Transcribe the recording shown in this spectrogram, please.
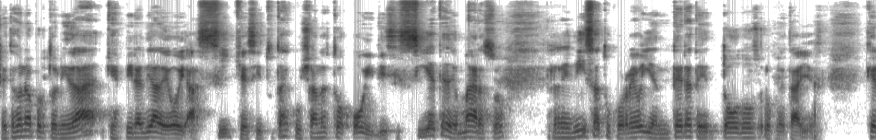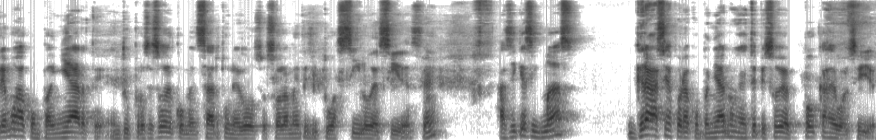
Esta es una oportunidad que expira el día de hoy, así que si tú estás escuchando esto hoy, 17 de marzo, revisa tu correo y entérate de todos los detalles. Queremos acompañarte en tu proceso de comenzar tu negocio, solamente si tú así lo decides. ¿eh? Así que sin más, gracias por acompañarnos en este episodio de Podcast de Bolsillo.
